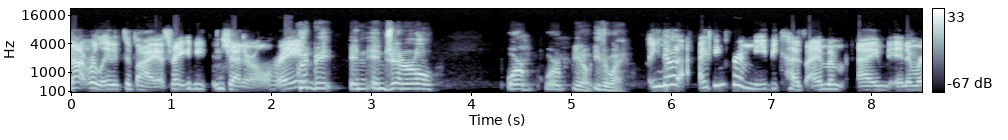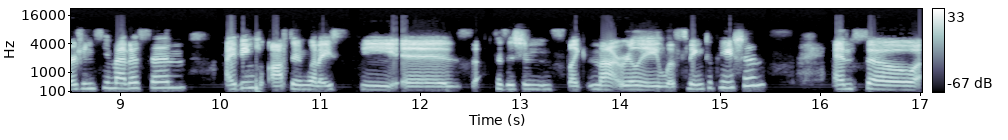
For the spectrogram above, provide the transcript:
not related to bias, right? It could be in general, right? Could be in in general or or you know, either way. you know. I think for me, because I'm i'm in emergency medicine, I think often what I see is physicians like not really listening to patients, and so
